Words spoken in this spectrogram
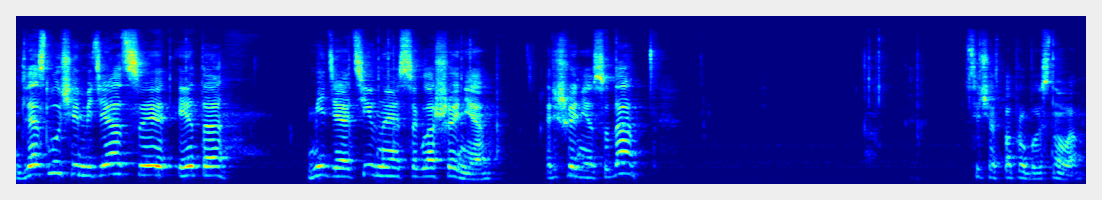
Для случая медиации это медиативное соглашение. Решение суда. Сейчас попробую снова.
